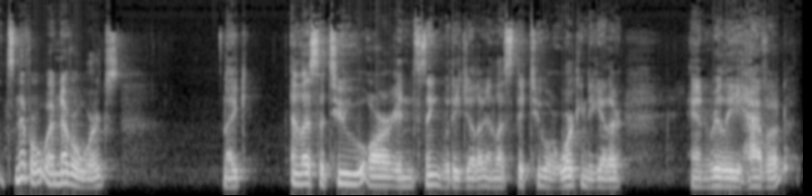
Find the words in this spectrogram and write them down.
it's never it never works. Like unless the two are in sync with each other, unless the two are working together and really have a, a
